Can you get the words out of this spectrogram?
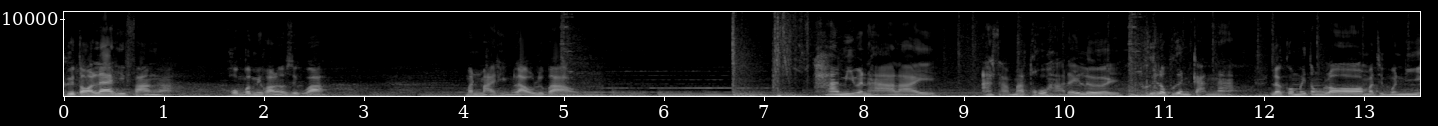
คือตอนแรกที่ฟังอะ ผมก็มีความรู้สึกว่า มันหมายถึงเราหรือเปล่า ถ้ามีปัญหาอะไร อาสามารถโทรหาได้เลยคือเราเพื่อนกันน่ะ แล้วก็ไม่ต้องรอมาถึงวันนี้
